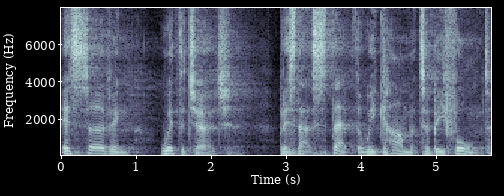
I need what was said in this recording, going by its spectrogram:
it's serving with the church. But it's that step that we come to be formed.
